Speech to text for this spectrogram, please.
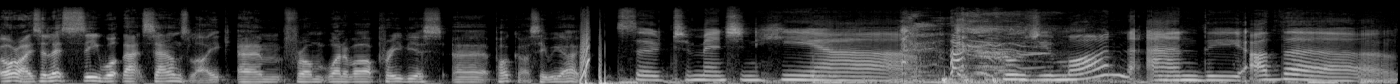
All right, so let's see what that sounds like um, from one of our previous uh, podcasts. Here we go. So to mention here, Puigdemont and the other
